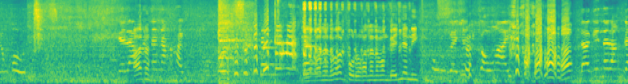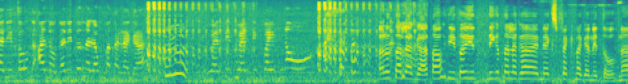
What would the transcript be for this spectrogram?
yung coat. Kailangan Ano? na ng hug. Kaya ka na naman, puro ka na naman ganyan eh. Puro ganyan. Ikaw nga yun. Lagi na lang ganito. Ano, ganito na lang pa talaga. 2025 na oh. Ano talaga, tawag dito, hindi ka talaga in-expect na ganito. Na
